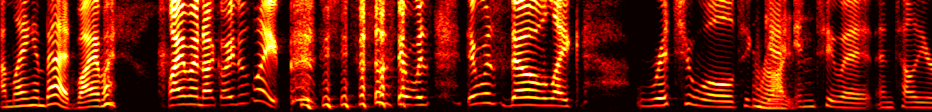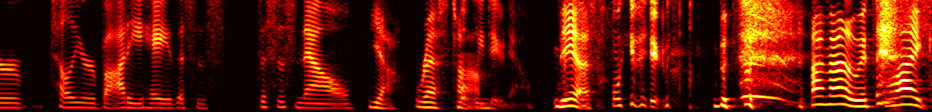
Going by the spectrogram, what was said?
i'm laying in bed why am i why am I not going to sleep? Because there was there was no like ritual to Right. get into it and tell your tell your body, hey, this is this is now Yeah, rest time. what we do now. This is Yes. we do now. This is, I know. It's like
